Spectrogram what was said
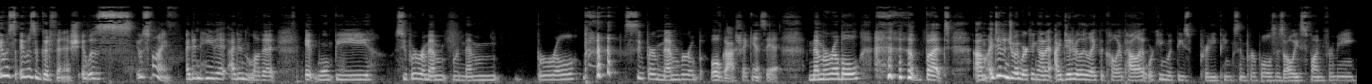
it was it was a good finish. It was it was fine. I didn't hate it. I didn't love it. It won't be super remem rememberable super memorable. Oh gosh, I can't say it. Memorable. but um, I did enjoy working on it. I did really like the color palette. Working with these pretty pinks and purples is always fun for me.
